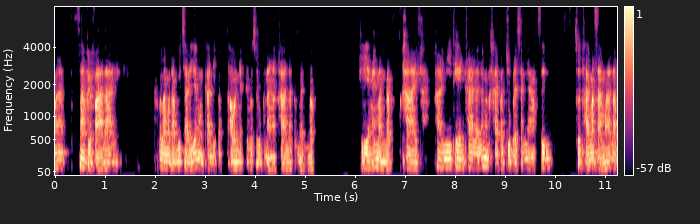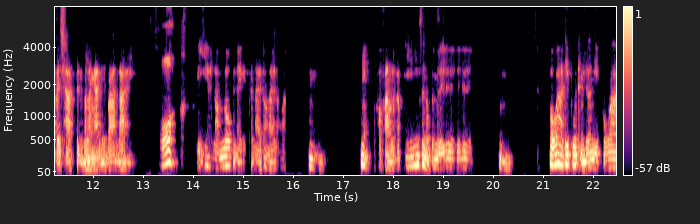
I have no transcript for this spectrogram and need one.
มารถสร้างไฟฟ้าได้เขากำลังมาทำวิจัยเรื่องของการที่แบบเอาเนี่ยเป็นวัสดุผนังอาคารแล้วก็เหมือนแบบเลี้ยงให้มันแบบคายคายมีเทนคายอะไรแล้วมันคายประจุอะไรสักอย่าง ซึ่ง สุดท้ายมันสามารถเอาไปชาร์จเป็นพลังงานในบ้านได้ โอ้ปีเหี้ยล้ำโลกไปไหนกันไหนต่อไหนแล้ววะอืม เนี่ยพอฟังแล้วครับนี่ยิ่งสนุกขึ้นมาเรื่อยๆเรื่อยๆอืม เพราะว่าที่พูดถึงเรื่องนี้เพราะว่า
